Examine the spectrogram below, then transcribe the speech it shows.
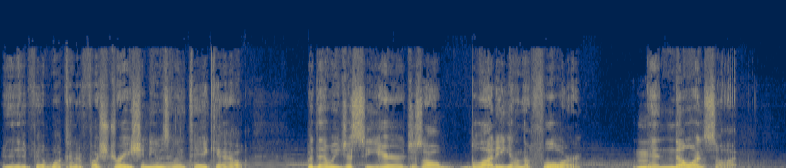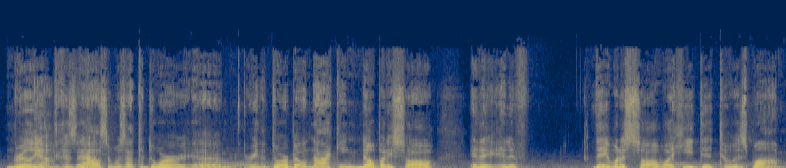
and then if what kind of frustration he was going to take out. But then we just see her just all bloody on the floor mm. and no one saw it really yeah. because yeah. Allison was at the door, um, ringing the doorbell, knocking. Nobody saw. And, and if they would have saw what he did to his mom,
